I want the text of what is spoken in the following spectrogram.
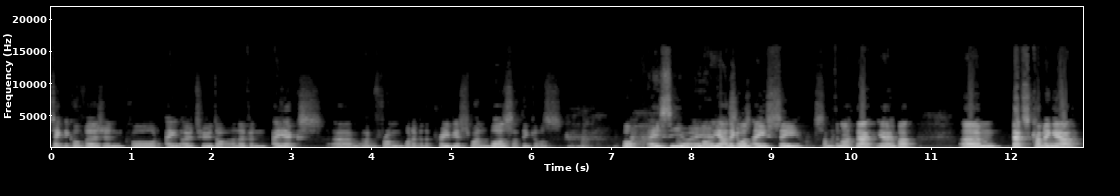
technical version called 802.11ax um, mm-hmm. from whatever the previous one was. I think it was well AC or AM? Yeah, I think it was AC, something like that. Yeah, but um, that's coming out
